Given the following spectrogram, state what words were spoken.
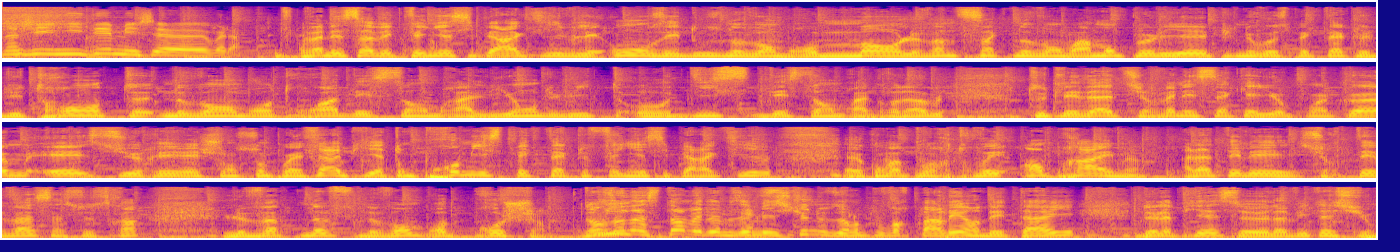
Non, j'ai une idée, mais je, voilà. Vanessa avec Feignas Hyperactive les 11 et 12 novembre au Mans, le 25 novembre à Montpellier, et puis le nouveau spectacle du 30 novembre au 3 décembre à Lyon, du 8 au 10 décembre à Grenoble. Toutes les dates sur vanessacaillot.com et sur rireetchanson.fr. Et puis il y a ton premier spectacle Feignas Hyperactive euh, qu'on va pouvoir trouver en prime à la télé sur Teva, ça ce sera le 29 novembre prochain. Dans Oui. un instant, mesdames et messieurs, nous allons pouvoir parler en détail de la pièce euh, L'invitation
